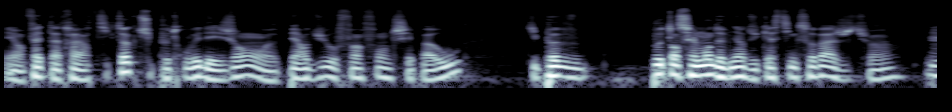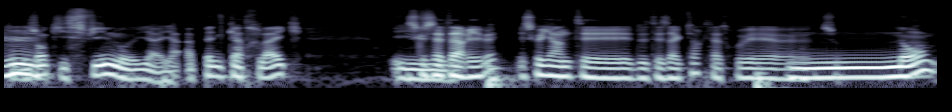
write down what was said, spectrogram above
Et en fait, à travers TikTok, tu peux trouver des gens perdus au fin fond de je sais pas où, qui peuvent potentiellement devenir du casting sauvage, tu vois. Des gens qui se filment, il y, a- il y a à peine 4 likes. et Est-ce que ça t'est arrivé? Est-ce qu'il y a un de tes, de tes acteurs que t'as trouvé euh, sur- non,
